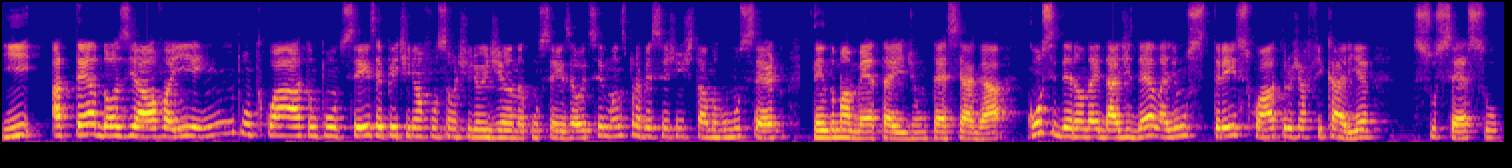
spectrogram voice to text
E até a dose alva aí em 1.4, 1.6, repetir uma função tireoidiana com 6 a 8 semanas para ver se a gente está no rumo certo, tendo uma meta aí de um TSH, considerando a idade dela, ali uns 3, 4 já ficaria sucesso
